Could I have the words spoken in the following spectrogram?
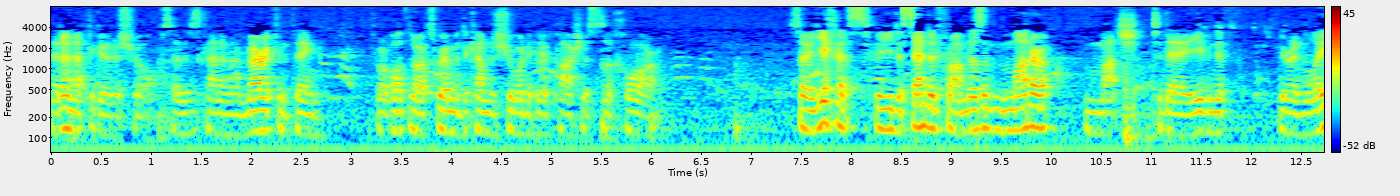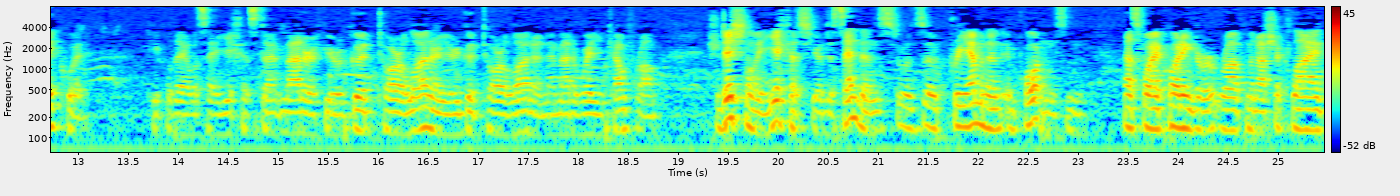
They don't have to go to shul. So this is kind of an American thing for Orthodox women to come to shul to hear Parshas Zachor. So Yichus, who you descended from, doesn't matter much today, even if you're in Lakewood. People there will say Yichus don't matter if you're a good Torah learner, you're a good Torah learner, no matter where you come from. Traditionally, Yichus, your descendants, was of preeminent importance, and that's why, according to Rav Menashe Klein,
